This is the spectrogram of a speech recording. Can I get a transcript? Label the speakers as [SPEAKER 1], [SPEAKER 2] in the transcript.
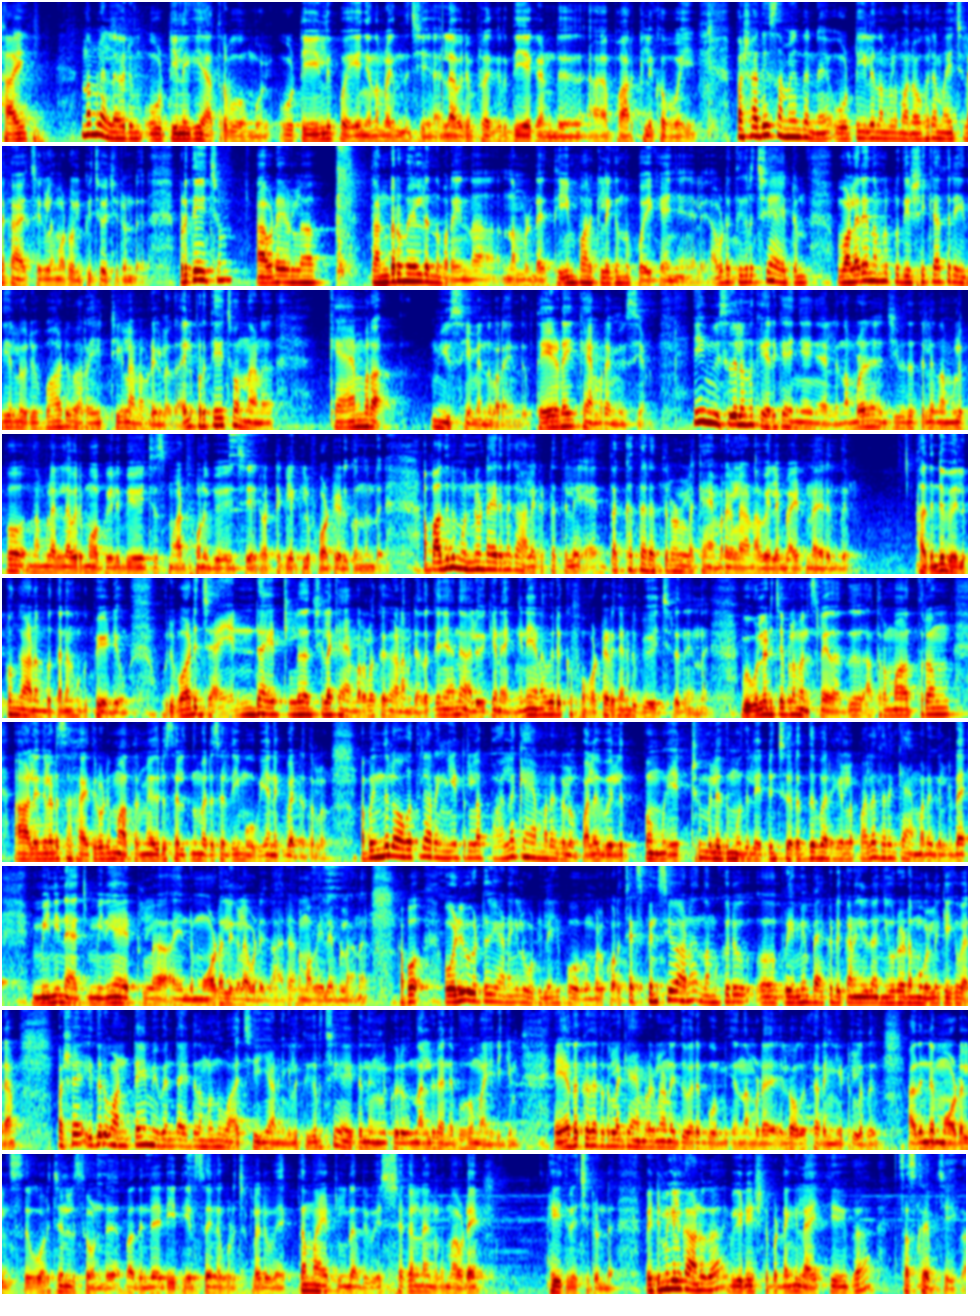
[SPEAKER 1] Hi. നമ്മളെല്ലാവരും ഊട്ടിയിലേക്ക് യാത്ര പോകുമ്പോൾ ഊട്ടിയിൽ പോയി കഴിഞ്ഞാൽ നമ്മൾ എന്ത് ചെയ്യുക? എല്ലാവരും പ്രകൃതിയെ കണ്ട് പാർക്കിലൊക്കെ പോയി. പക്ഷേ അതേസമയം തന്നെ ഊട്ടിയിൽ നമ്മൾ മനോഹരമായ ചില കാഴ്ചകളും അവിടെ ഒളിപ്പിച്ച് വെച്ചിട്ടുണ്ട്. പ്രത്യേകിച്ചും അവിടെയുള്ള തണ്ടർ വേൾഡ് എന്ന് പറയുന്ന നമ്മുടെ തീം പാർക്കിലേക്കൊന്ന് പോയി കഴിഞ്ഞ് കഴിഞ്ഞാൽ അവിടെ തീർച്ചയായിട്ടും വളരെ നമ്മൾ പ്രതീക്ഷിക്കാത്ത രീതിയിലുള്ള ഒരുപാട് വെറൈറ്റികളാണ് അവിടെയുള്ളത് അതിൽ പ്രത്യേകിച്ച് ഒന്നാണ് ക്യാമറ. മ്യൂസിയം എന്ന് പറയുന്നത്. ഐ ക്യാമറ മ്യൂസിയം ഈ മ്യൂസിയത്തിലൊന്ന് കയറി കഴിഞ്ഞ് കഴിഞ്ഞാൽ നമ്മുടെ ജീവിതത്തിൽ നമ്മളിപ്പോൾ നമ്മളെല്ലാവരും മൊബൈൽ ഉപയോഗിച്ച് സ്മാർട്ട് ഫോൺ ഉപയോഗിച്ച് ഒറ്റ ക്ലിക്കിൽ ഫോട്ടോ എടുക്കുന്നുണ്ട്. അപ്പോൾ അതിന് മുന്നുണ്ടായിരുന്ന കാലഘട്ടത്തിൽ എന്തൊക്കെ തരത്തിലുള്ള ക്യാമറകളാണ് അവൈലബിൾ ആയിട്ടുണ്ടായിരുന്നത്? അതിന്റെ വലുപ്പം കാണുമ്പോൾ തന്നെ നമുക്ക് പേടിയാവും. ഒരുപാട് ജയന്റ് ആയിട്ടുള്ള ചില ക്യാമറകളൊക്കെ കാണാൻ പറ്റും. അതൊക്കെ ഞാൻ ആലോചിക്കണം എങ്ങനെയാണ് അവരൊക്കെ ഫോട്ടോ എടുക്കാനായിട്ട് ഉപയോഗിച്ചിരുന്നതെന്ന്? ഗൂഗിൾ അടിച്ചപ്പോൾ മനസ്സിലായത് അത് അത്രമാത്രം ആളുകളുടെ സഹായത്തിലൂടെ മാത്രമേ ഒരു സ്ഥലത്ത് നിന്ന് മറ്റു സ്ഥലത്ത് ഈ മൂവ് ചെയ്യാനൊക്കെ പറ്റത്തുള്ളൂ. അപ്പോൾ ഇന്ന് ലോകത്തിൽ ഇറങ്ങിയിട്ടുള്ള പല ക്യാമറകളും പല വലുപ്പം ഏറ്റവും വലുത് മുതൽ ഏറ്റവും ചെറുത് വരെയുള്ള പലതരം ക്യാമറകളുടെ മിനി നാച്ച് മിനി ആയിട്ടുള്ള അതിന്റെ മോഡലുകൾ അവിടെ ധാരാളം അവൈലബിൾ ആണ്. അപ്പോൾ ഒഴിവ് കിട്ടുകയാണെങ്കിൽ ഊട്ടിയിലേക്ക് പോകുമ്പോൾ കുറച്ച് എക്സ്പെൻസീവ് ആണ്. നമുക്കൊരു പ്രീമിയം പാക്ക് എടുക്കുകയാണെങ്കിൽ ഒരു അഞ്ഞൂറ് രൂപയുടെ മുകളിലേക്കൊക്കെ വരാം. പക്ഷേ ഇതൊരു വൺ ടൈം ഇവന്റ് ആയിട്ട് നമ്മളൊന്ന് വാച്ച് ചെയ്യുകയാണെങ്കിൽ തീർച്ചയായിട്ടും നിങ്ങൾക്കൊരു നല്ലൊരു അനുഭവമായിരിക്കും. ഏതൊക്കെ തരത്തിലുള്ള ക്യാമറകളാണ് ഇതുവരെ ഭൂമി നമ്മുടെ ലോകത്ത് ഇറങ്ങിയിട്ടുള്ളത്? അതിന്റെ മോഡൽസ് ഒറിജിനൽസും ഉണ്ട്. അപ്പോൾ അതിന്റെ ഡീറ്റെയിൽസ് അതിനെക്കുറിച്ചുള്ള ഒരു വ്യക്തമായിട്ടുള്ള വിശകലനങ്ങളും അവിടെ എഴുതി വെച്ചിട്ടുണ്ട്. പെറ്റുമെങ്കിൽ കാണുക. വീഡിയോ ഇഷ്ടപ്പെട്ടെങ്കിൽ ലൈക്ക് ചെയ്യുക സബ്സ്ക്രൈബ് ചെയ്യുക.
